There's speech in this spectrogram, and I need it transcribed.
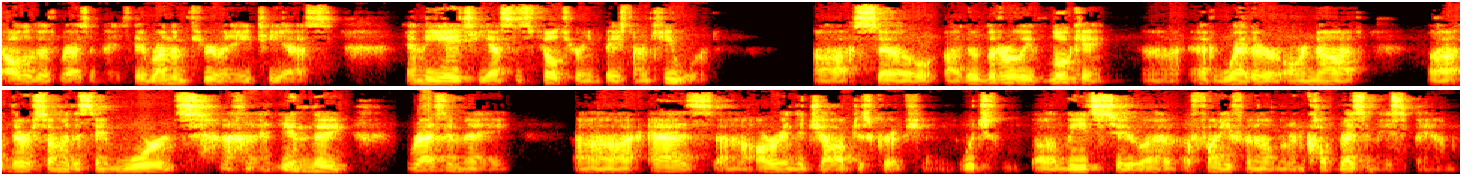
all of those resumes; they run them through an ATS, and the ATS is filtering based on keyword. Uh, so uh, they're literally looking uh, at whether or not uh, there are some of the same words in the resume uh, as uh, are in the job description, which uh, leads to a, a, funny phenomenon called resume spam,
